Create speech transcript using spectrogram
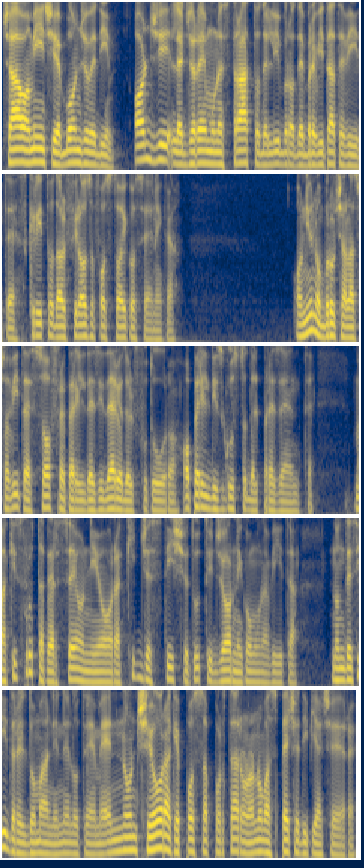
Ciao amici e buon giovedì. Oggi leggeremo un estratto del libro De Brevitate Vite, scritto dal filosofo stoico Seneca. Ognuno brucia la sua vita e soffre per il desiderio del futuro o per il disgusto del presente, ma chi sfrutta per sé ogni ora, chi gestisce tutti i giorni come una vita, non desidera il domani e né lo teme, e non c'è ora che possa apportare una nuova specie di piacere.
